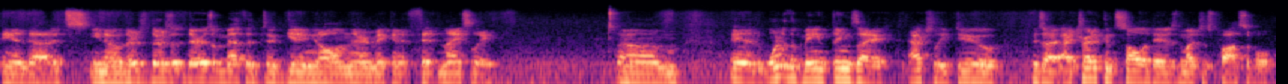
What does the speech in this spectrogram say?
and uh, it's you know there's there's a, there is a method to getting it all in there and making it fit nicely um, and one of the main things I actually do is I, I, try to consolidate as much as possible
